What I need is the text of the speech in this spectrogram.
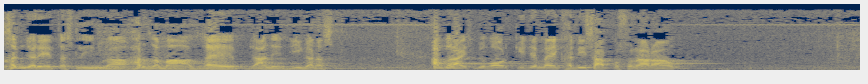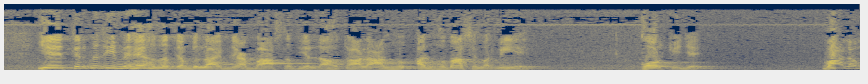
خنجرے تسلیم را، ہر زماز غیب جانے دیگر است۔ اب ذرا اس میں غور کیجیے، میں ایک حدیث آپ کو سنا رہا ہوں۔ یہ ترمزی میں ہے، حضرت عبداللہ ابن عباس رضی اللہ تعالی عنہما سے مروی ہے۔ غور کیجیے۔ والم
